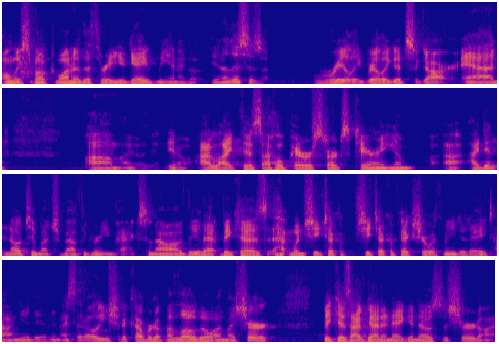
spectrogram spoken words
only smoked one of the three you gave me, and I go, you know, this is a really, really good cigar, and um, I, you know, I like this. I hope Harris starts carrying them. I, I didn't know too much about the green pack, so now I'll do that because when she took a she took a picture with me today, Tanya did, and I said, oh, you should have covered up my logo on my shirt because I've got an Aganorsa shirt on.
